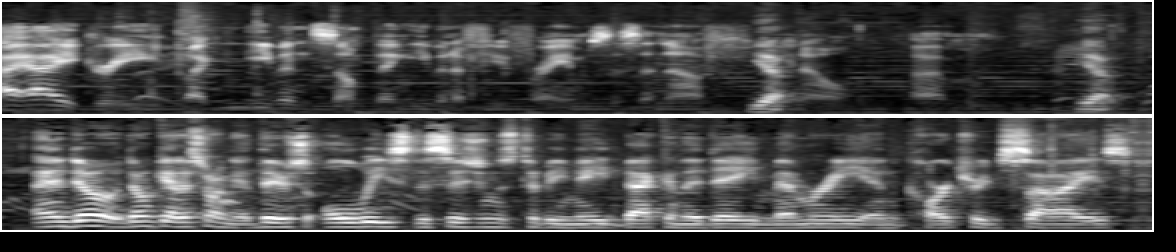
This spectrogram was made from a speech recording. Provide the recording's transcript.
I, I agree. Like even something, even a few frames is enough. Yeah. You know. Um, Yeah. And don't don't get us wrong. There's always decisions to be made. Back in the day, memory and cartridge size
